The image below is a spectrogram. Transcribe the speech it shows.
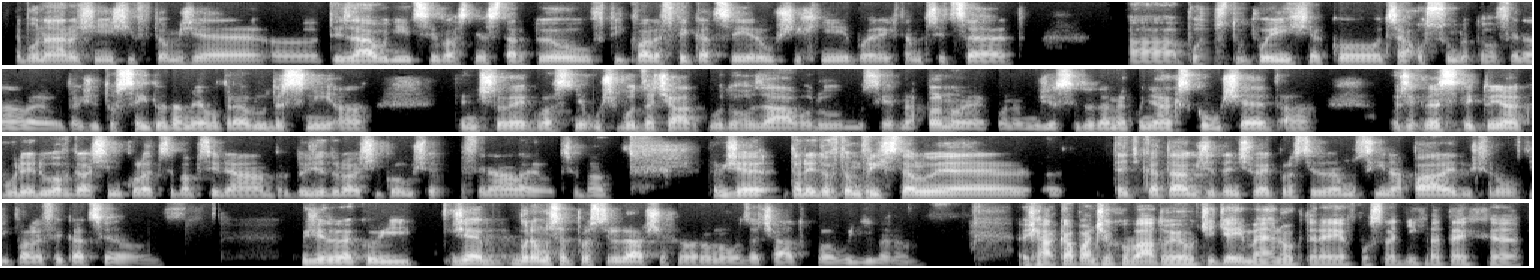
nebo náročnější v tom, že uh, ty závodníci vlastně startují v té kvalifikaci, jedou všichni, pojede jich tam 30 a postupují jich jako třeba 8 do toho finále, jo. takže to sejto tam je opravdu drsný a ten člověk vlastně už od začátku toho závodu musí jet naplno, jako nemůže si to tam jako nějak zkoušet a řekne si, teď to nějak odjedu a v dalším kole třeba přidám, protože to další kolo už je finále, jo, třeba. Takže tady to v tom freestylu je teďka tak, že ten člověk prostě to tam musí napálit už rovnou v té kvalifikaci, no. Takže je to takový, že bude muset prostě dodat všechno rovnou od začátku a uvidíme, no. Šárka Pančechová, to je určitě jméno, které je v posledních letech eh,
